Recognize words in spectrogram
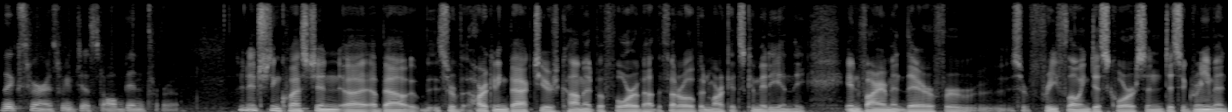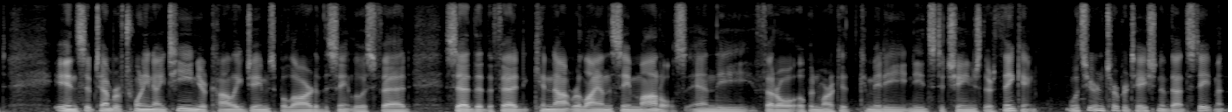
the experience we've just all been through. An interesting question uh, about sort of harkening back to your comment before about the Federal Open Markets Committee and the environment there for sort of free flowing discourse and disagreement. In September of 2019, your colleague James Bullard of the St. Louis Fed said that the Fed cannot rely on the same models and the Federal Open Market Committee needs to change their thinking. What's your interpretation of that statement?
